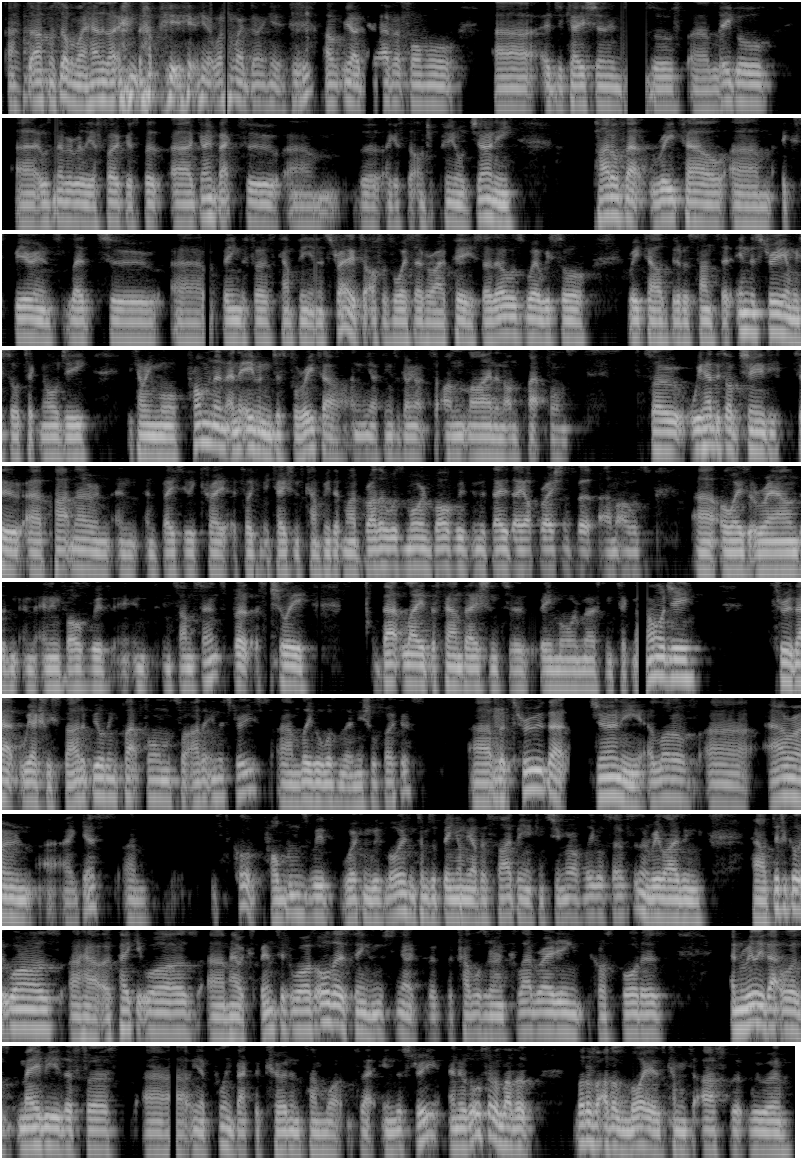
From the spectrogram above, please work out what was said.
I have to ask myself, am I, how did I end up here? You know, what am I doing here? Mm-hmm. Um, you know, to have a formal uh, education in terms of uh, legal, uh, it was never really a focus. But uh, going back to um, the, I guess, the entrepreneurial journey, part of that retail um, experience led to uh, being the first company in Australia to offer voice over IP. So that was where we saw retail as a bit of a sunset industry, and we saw technology becoming more prominent, and even just for retail, and you know things were going up to online and on platforms. So we had this opportunity to uh, partner and, and, and basically create a telecommunications company that my brother was more involved with in the day-to-day operations, but um, I was uh, always around and, and, and, involved with in, in some sense. But essentially, that laid the foundation to be more immersed in technology. Through that, we actually started building platforms for other industries. Um, legal wasn't the initial focus, uh, mm-hmm. but through that journey, a lot of uh, our own, I guess, um, you call it problems with working with lawyers in terms of being on the other side, being a consumer of legal services, and realizing how difficult it was, uh, how opaque it was, um, how expensive it was, all those things, and just you know the, the troubles around collaborating across borders. And really that was maybe the first uh, you know pulling back the curtain somewhat to that industry. And there was also a lot of a lot of other lawyers coming to us that we were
